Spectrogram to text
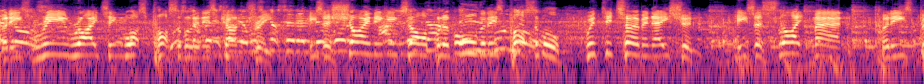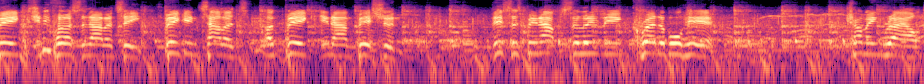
but he's rewriting what's possible in his country. He's a shining example of all that is possible with determination. He's a slight man, but he's big in personality, big in talent, and big in ambition. This has been absolutely incredible here. Coming round,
